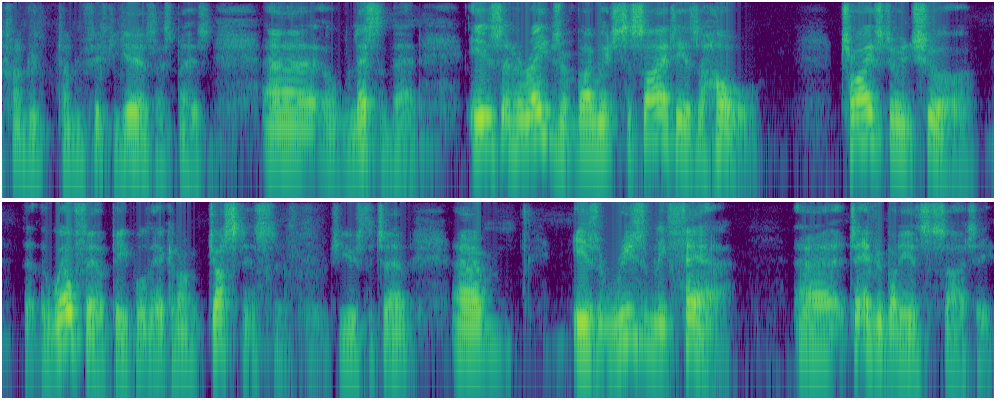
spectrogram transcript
100, 150 years, I suppose, uh, or less than that, is an arrangement by which society as a whole tries to ensure that the welfare of people, the economic justice, to use the term, um, is reasonably fair uh, to everybody in society.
